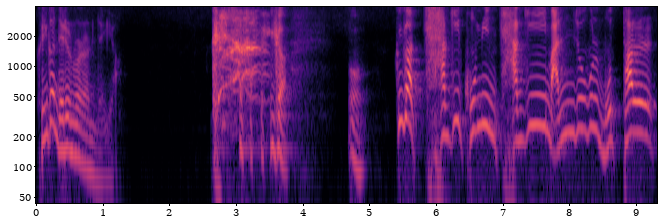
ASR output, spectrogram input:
그러니까 내려놓으라는 얘기야. 그러니까, 어. 그러니까 자기 고민, 자기 만족을 못할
